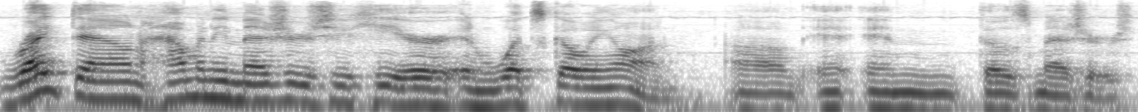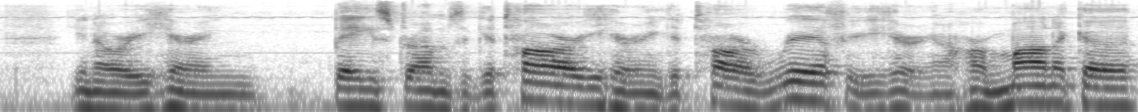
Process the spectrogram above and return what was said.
write down how many measures you hear and what's going on um, in, in, those measures. You know, are you hearing bass drums, and guitar? Are you hearing a guitar riff? Are you hearing a harmonica?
